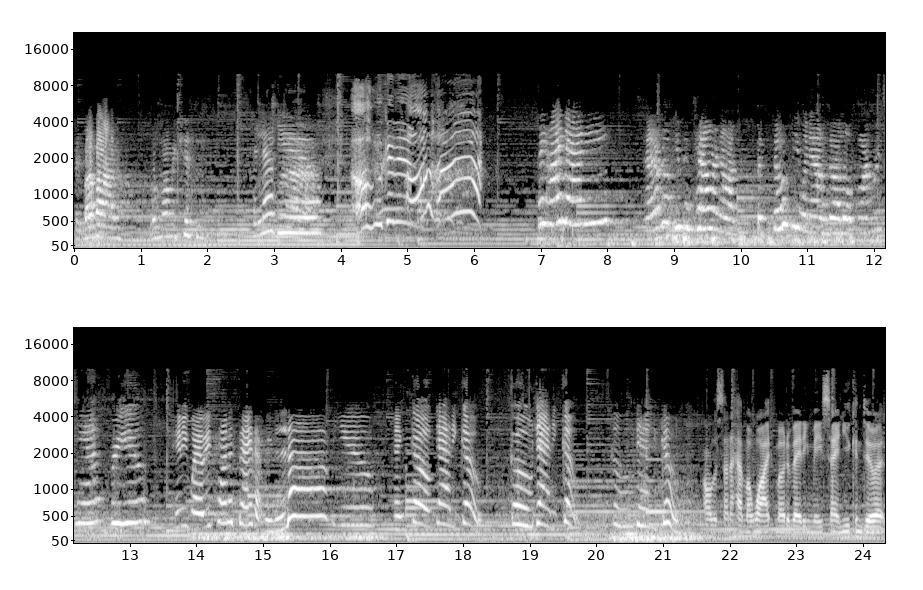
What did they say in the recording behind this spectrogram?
Say bye bye. Little mommy kisses. I love you. Oh, look at him. Say hi, Daddy. I don't know if you can tell or not, but Sophie went out and got a little farmer tan for you. Anyway, we just want to say that we love you. And go, Daddy, go. Go, Daddy, go. Go, Daddy, go. All of a sudden, I have my wife motivating me, saying, You can do it.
